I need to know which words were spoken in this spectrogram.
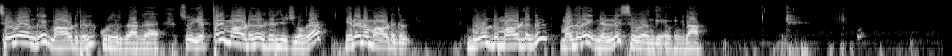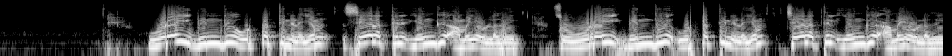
சிவகங்கை மாவட்டத்திற்கு கொடுத்துருக்காங்க ஸோ எத்தனை மாவட்டங்கள் தெரிஞ்சு வச்சுக்கோங்க. என்னென்ன மாவட்டங்கள்? மூன்று மாவட்டங்கள் மதுரை நெல்லை சிவகங்கை. ஓகேங்களா? உரை விந்து உற்பத்தி நிலையம் சேலத்தில் எங்கு அமைய உள்ளது ஸோ உரை விந்து உற்பத்தி நிலையம் சேலத்தில் எங்கு அமைய உள்ளது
